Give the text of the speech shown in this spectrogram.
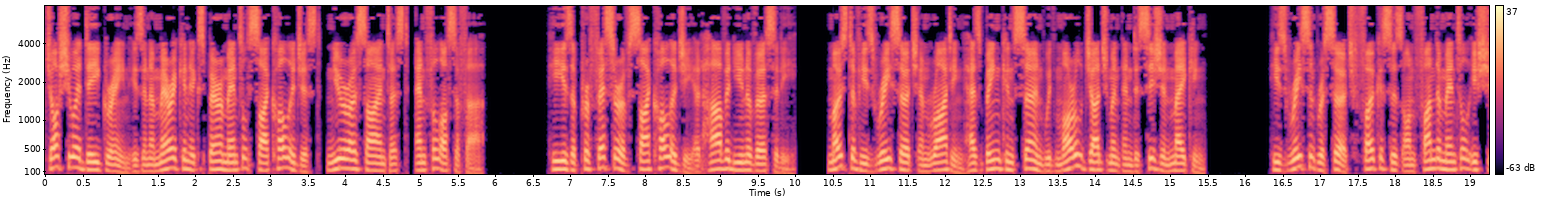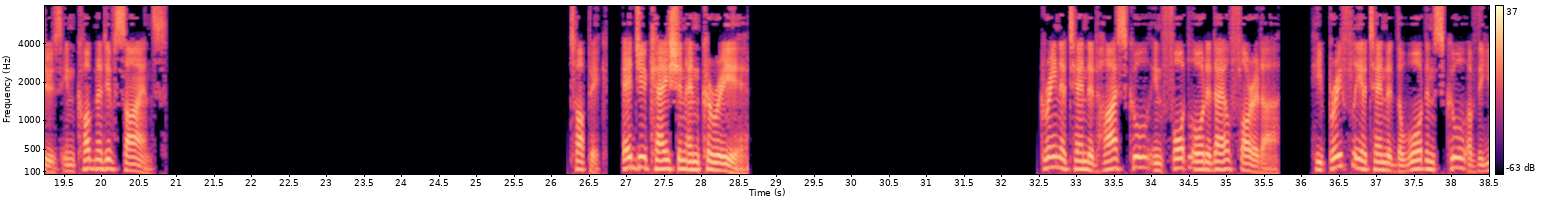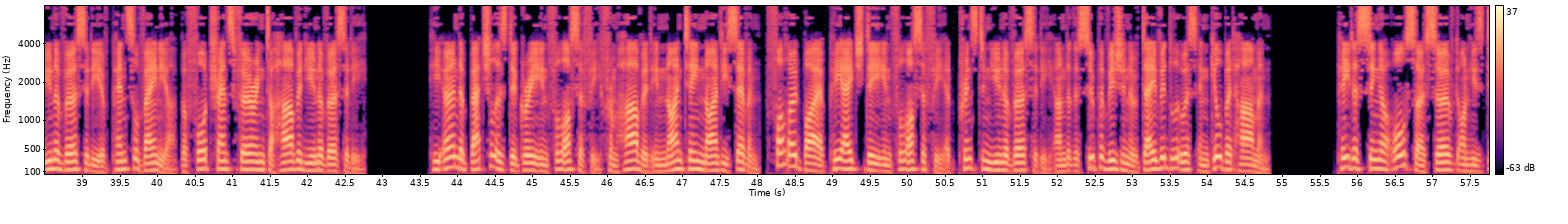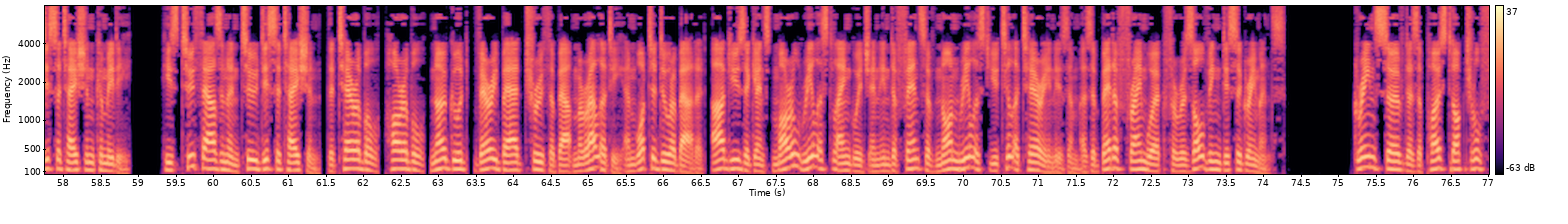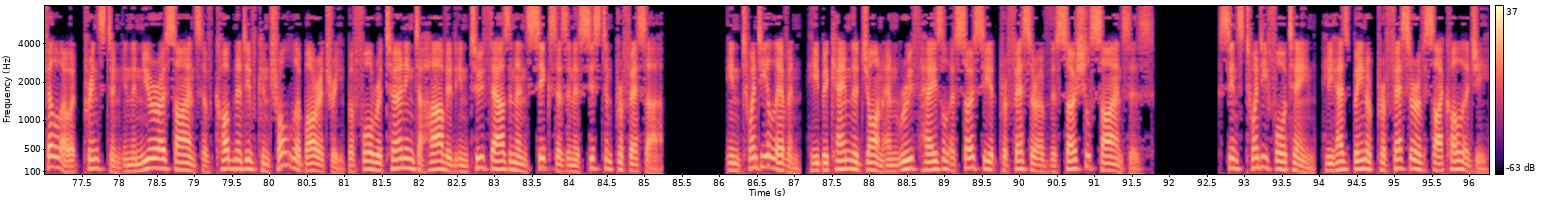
Joshua D. Greene is an American experimental psychologist, neuroscientist, and philosopher. He is a professor of psychology at Harvard University. Most of his research and writing has been concerned with moral judgment and decision-making. His recent research focuses on fundamental issues in cognitive science. Education and career Greene attended high school in Fort Lauderdale, Florida. He briefly attended the Wharton School of the University of Pennsylvania before transferring to Harvard University. He earned a bachelor's degree in philosophy from Harvard in 1997, followed by a Ph.D. in philosophy at Princeton University under the supervision of David Lewis and Gilbert Harman. Peter Singer also served on his dissertation committee. His 2002 dissertation, The Terrible, Horrible, No Good, Very Bad Truth About Morality and What to Do About It, argues against moral realist language and in defense of non-realist utilitarianism as a better framework for resolving disagreements. Greene served as a postdoctoral fellow at Princeton in the Neuroscience of Cognitive Control Laboratory before returning to Harvard in 2006 as an assistant professor. In 2011, he became the John and Ruth Hazel Associate Professor of the Social Sciences. Since 2014, he has been a professor of psychology.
